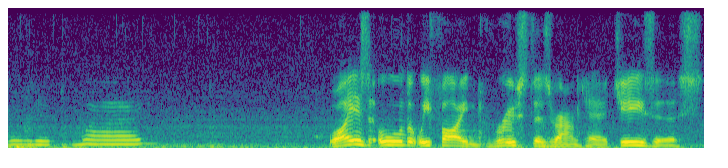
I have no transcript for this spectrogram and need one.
Why? Why is all that we find roosters around here? Jesus.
